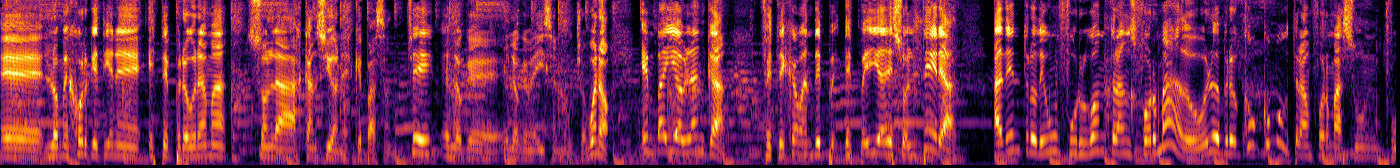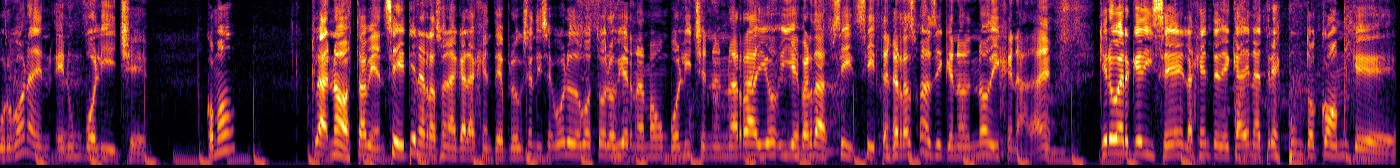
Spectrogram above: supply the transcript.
eh, lo mejor que tiene este programa son las canciones que pasan. Sí, es lo que, es lo que me dicen muchos. Bueno, en Bahía Blanca festejaban de- despedida de soltera. Adentro de un furgón transformado, boludo. Pero ¿cómo, transformás un furgón en un boliche? ¿Cómo? Claro, no, está bien. Sí, tiene razón acá la gente de producción. Dice, boludo, vos todos los viernes armás un boliche en una radio. Y es verdad, sí, sí, tenés razón, así que no, no dije nada. ¿eh? Quiero ver qué dice la gente de cadena3.com que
